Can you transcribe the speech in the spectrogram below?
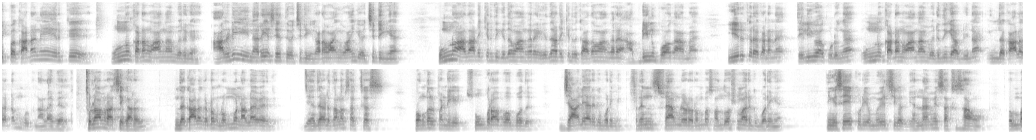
இப்போ கடனே இருக்குது இன்னும் கடன் வாங்காமல் இருங்க. ஆல்ரெடி நிறைய சேர்த்து வச்சுட்டீங்க. கடன் வாங்கி வாங்கி வச்சுட்டீங்க. இன்னும் அதை அடைக்கிறதுக்கு இதை வாங்குறேன் இதை அடைக்கிறதுக்கு அதை வாங்குறேன் அப்படின்னு போகாமல் இருக்கிற கடனை தெளிவாக கொடுங்க. இன்னும் கடன் வாங்காமல் இருந்தீங்க அப்படின்னா இந்த காலகட்டம் உங்களுக்கு நல்லாவே இருக்கும். துலாம் ராசிக்காரர்கள் இந்த காலகட்டம் ரொம்ப நல்லாவே இருக்குது எதை எடுத்தாலும் சக்ஸஸ் பொங்கல் பண்டிகை சூப்பராக போக போகுது. ஜாலியாக இருக்க போகிறீங்க ஃப்ரெண்ட்ஸ் ஃபேமிலியோட ரொம்ப சந்தோஷமாக இருக்க போகிறீங்க நீங்கள் செய்யக்கூடிய முயற்சிகள் எல்லாமே சக்ஸஸ் ஆகும். ரொம்ப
